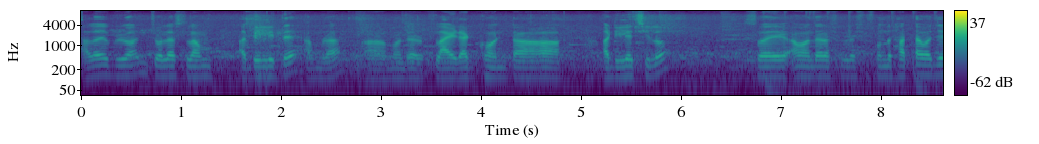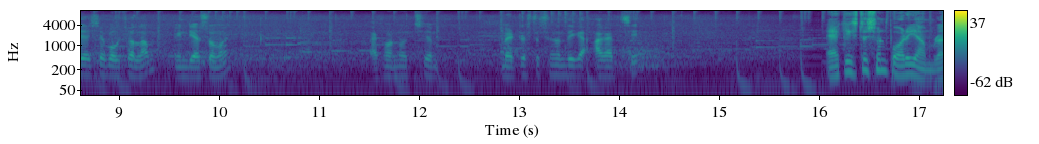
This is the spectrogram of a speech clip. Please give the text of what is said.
হ্যালো এভরিওয়ান চলে আসলাম দিল্লিতে। আমরা, আমাদের ফ্লাইট এক ঘণ্টা ডিলে ছিল। সো আমাদের আসলে সন্ধ্যা সাতটা বাজে এসে পৌঁছলাম ইন্ডিয়ার সময়। এখন হচ্ছে মেট্রো স্টেশনের দিকে আগাচ্ছি। এক স্টেশন পরেই আমরা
